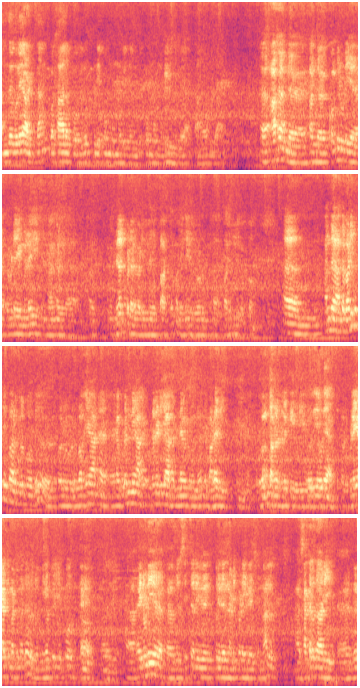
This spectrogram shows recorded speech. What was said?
அந்த விளையாட்டு தான் இப்போ காலப்போக்கில் இப்படி கொம்பு முடியும் கொம்பு முடியும் ஆக அந்த அந்த கொம்பினுடைய விடயங்களை நாங்கள் நிழற்பட வடிவில் பார்த்தோம். அதை நேரோடு பகிர்ந்து கொண்டோம். அந்த அந்த வடிவத்தை பார்க்கிற போது ஒரு ஒரு வகையான உடனடியாக உடனடியாக நினைவுக்கு வந்தது இந்த வளரி அதுவும் தமிழர்களுக்கு ஒரு விளையாட்டு. ஒரு விளையாட்டு மட்டுமல்ல ஒரு மிகப்பெரிய போர். என்னுடைய ஒரு சிற்றறிவு புரிதல் அடிப்படையில் சொன்னால் சக்கரதாரி என்று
